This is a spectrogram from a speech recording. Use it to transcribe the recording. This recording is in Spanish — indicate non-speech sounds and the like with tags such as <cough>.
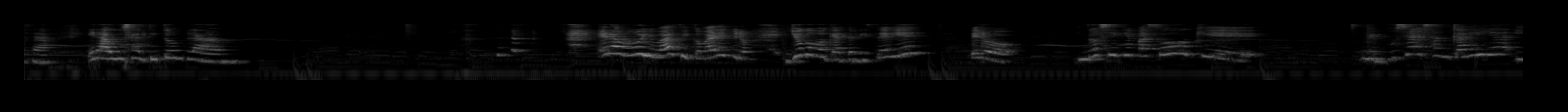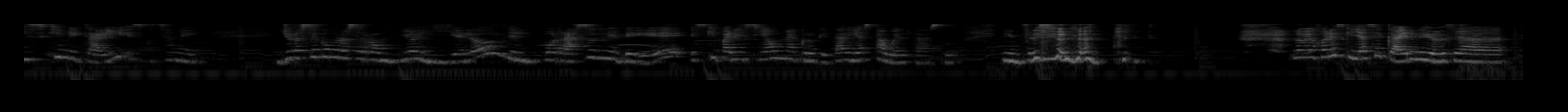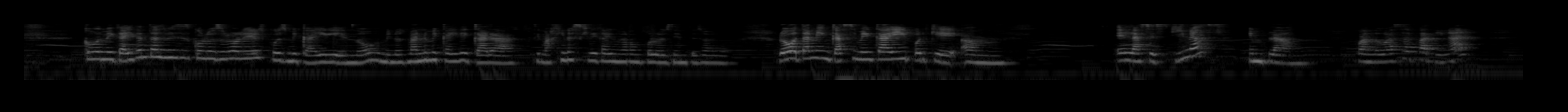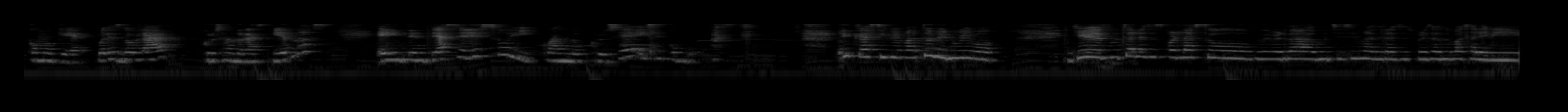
O sea, era un saltito en plan... <laughs> era muy básico, ¿vale? Pero yo como que aterricé bien, pero no sé qué pasó, que me puse a la zancadilla y es que me caí, escúchame. Yo no sé cómo no se rompió el hielo del porrazo que me pegué. Es que parecía una croqueta y hasta vueltas, tú. Impresionante. Es que ya sé caerme, o sea... Como me caí tantas veces con los rollers, pues me caí bien, ¿no? Menos mal no me caí de cara. ¿Te imaginas que me caí y me rompo los dientes o algo? Luego también casi me caí porque en las esquinas, en plan, cuando vas a patinar, como que puedes doblar cruzando las piernas e intenté hacer eso y cuando crucé hice como <laughs> y casi me mato de nuevo. Yes, muchas gracias por la sub, de verdad, muchísimas gracias por esa sub a Sarevi.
